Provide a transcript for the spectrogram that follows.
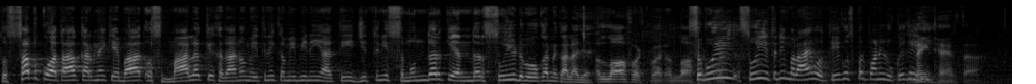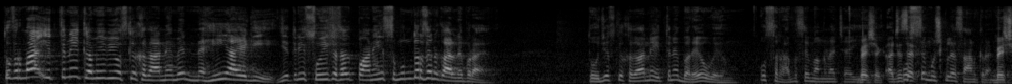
तो सबको अता करने के बाद उस मालक के खजानों में इतनी कमी भी नहीं आती जितनी समुंदर के अंदर सुई डबोकर निकाला जाए। अल्लाह अकबर अल्लाह सुई सुई इतनी मुलायम होती है कि उस पर पानी रुकेगा नहीं। ठहरता। तो फरमाया इतनी कमी भी उसके खजाने में नहीं आएगी जितनी सुई के साथ पानी समुंदर से निकालने पर आएगा तो जिसके खजाने इतने भरे हुए हों उस रब से मांगना चाहिए बेशक। अच्छा उससे मुश्किल आसान कराना बेशक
